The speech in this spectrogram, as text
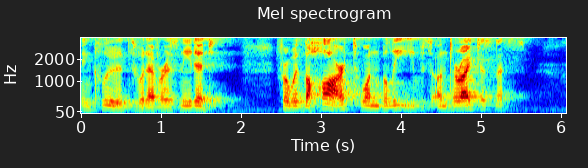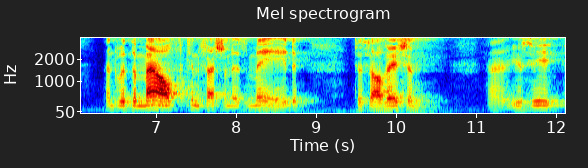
includes whatever is needed. For with the heart one believes unto righteousness, and with the mouth confession is made to salvation. Uh, you see,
